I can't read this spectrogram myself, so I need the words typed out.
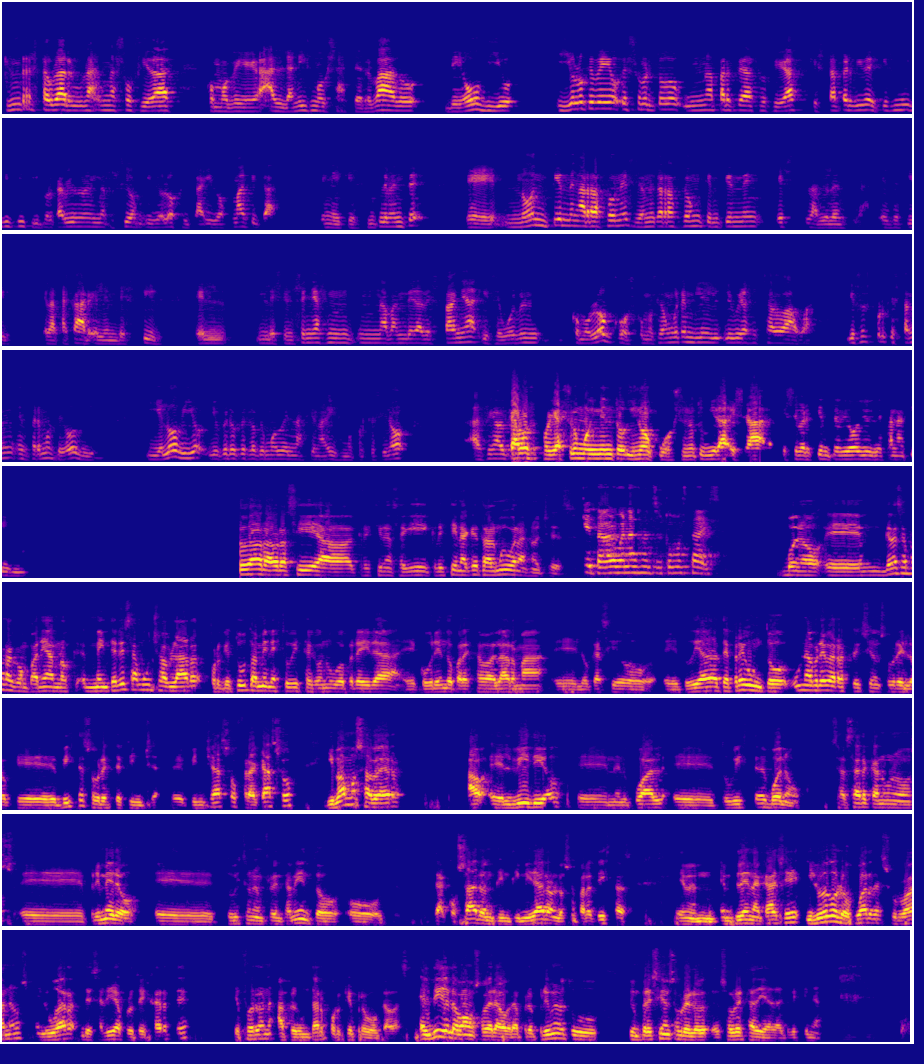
quieren restaurar una, una sociedad como de aldanismo exacerbado, de odio, y yo lo que veo es sobre todo una parte de la sociedad que está perdida y que es muy difícil porque ha habido una inmersión ideológica y dogmática en el que simplemente eh, no entienden a razones y la única razón que entienden es la violencia, es decir, el atacar, el embestir, el, les enseñas un- una bandera de España y se vuelven como locos, como si a un gremlin le hubieras echado agua. Y eso es porque están enfermos de odio. Y el odio yo creo que es lo que mueve el nacionalismo, porque si no, al fin y al cabo podría ser un movimiento inocuo si no tuviera esa, ese vertiente de odio y de fanatismo. Saludar ahora sí a Cristina Seguí. Cristina, ¿qué tal? Muy buenas noches. ¿Qué tal? Buenas noches, ¿cómo estáis? Bueno, eh, gracias por acompañarnos. Me interesa mucho hablar, porque tú también estuviste con Hugo Pereira eh, cubriendo para Estado de Alarma eh, lo que ha sido eh, tu. Te pregunto una breve reflexión sobre lo que viste sobre este pincha- pinchazo, fracaso, y vamos a ver el vídeo en el cual eh, tuviste, bueno, se acercan unos, eh, primero tuviste un enfrentamiento o te acosaron, te intimidaron los separatistas en, plena calle y luego los guardias urbanos, en lugar de salir a protegerte, te fueron a preguntar por qué provocabas. El vídeo lo vamos a ver ahora, pero primero tu, impresión sobre, sobre esta diada, Cristina.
